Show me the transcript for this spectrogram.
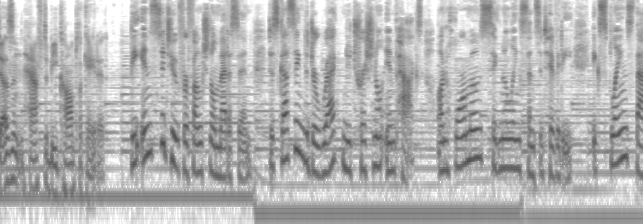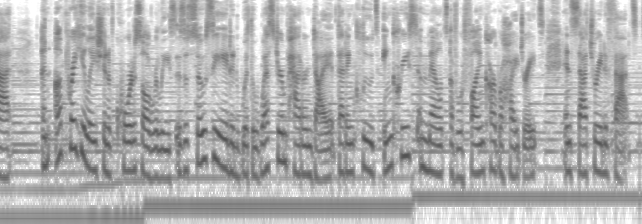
doesn't have to be complicated. The Institute for Functional Medicine, discussing the direct nutritional impacts on hormone signaling sensitivity, explains that an upregulation of cortisol release is associated with a Western pattern diet that includes increased amounts of refined carbohydrates and saturated fats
